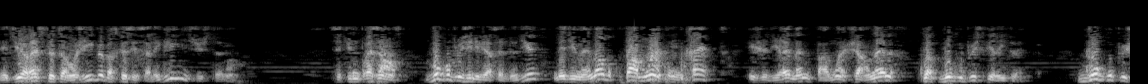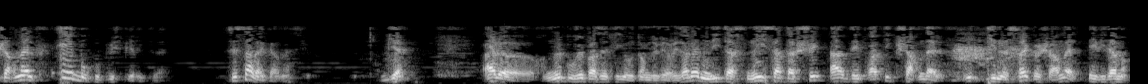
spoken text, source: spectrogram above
Et Dieu reste tangible parce que c'est ça l'Église, justement. C'est une présence beaucoup plus universelle de Dieu, mais du même ordre, pas moins concrète, et je dirais même pas moins charnelle, quoique beaucoup plus spirituelle. Beaucoup plus charnelle et beaucoup plus spirituelle. C'est ça l'incarnation. Bien alors ne pouvait pas être lié au temple de Jérusalem, ni, s'attacher à des pratiques charnelles, qui ne seraient que charnelles, évidemment.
